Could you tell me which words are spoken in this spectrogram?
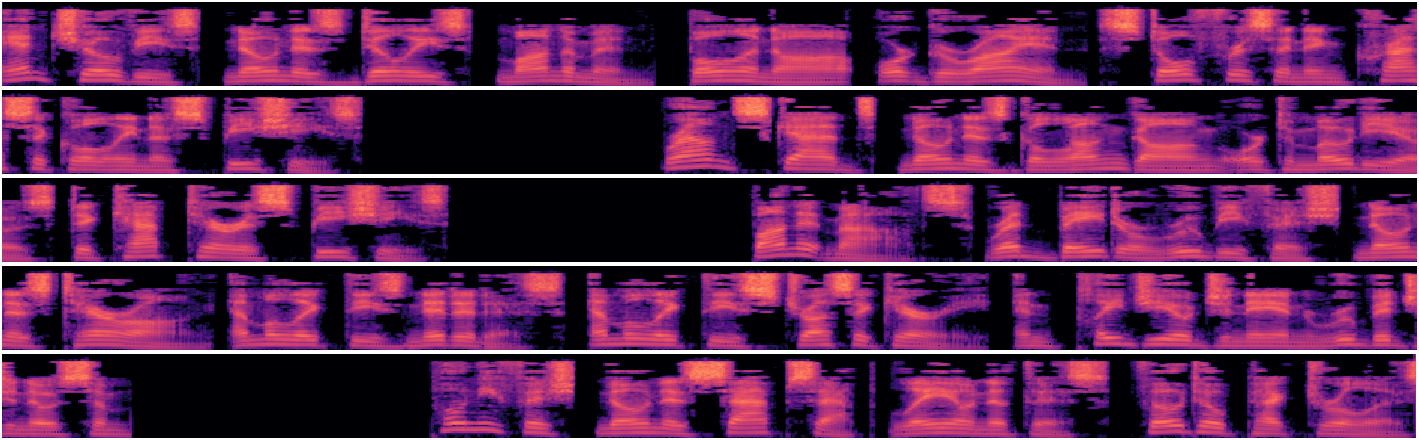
Anchovies, known as dilis, monoman, bolana, or garayan Stolephorus and Encrasicholina species. Round scads, known as galunggong or tomodios Decapterus species. Bonnetmouths red bait or rubyfish known as terong Emmelichthys nitidus, Emmelichthys struhsakeri, and Plagiogeneion rubiginosum Ponyfish, known as sapsap Leiognathus, Photopectoralis,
